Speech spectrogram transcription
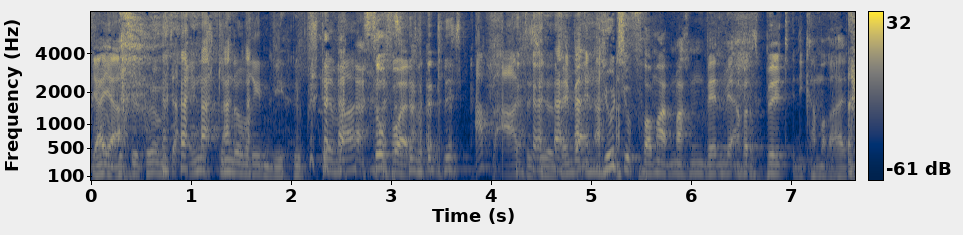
Ja, ja. Wir können wir bitte eine Stunde darüber reden, wie hübsch der war? Sofort. Das wirklich abartig. Wenn wir ein YouTube-Format machen, werden wir einfach das Bild in die Kamera halten.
